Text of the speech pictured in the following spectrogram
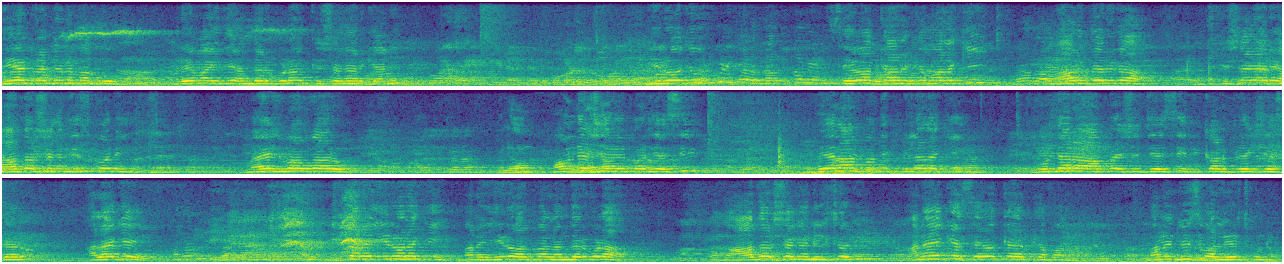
థియేటర్ అంటేనే మాకు ప్రేమ ఇది అందరు కూడా కృష్ణ గారికి కానీ. ఈరోజు సేవా కార్యక్రమాలకి ఆరు పేరుగా కృష్ణ గారి ఆదర్శంగా తీసుకొని మహేష్ బాబు గారు ఫౌండేషన్ ఏర్పాటు చేసి వేలాది మంది పిల్లలకి గుండెర ఆపరేషన్ చేసి రికార్డ్ బ్రేక్ చేశారు. అలాగే ఇతర హీరోలకి మన హీరో అభిమానులందరూ కూడా ఒక ఆదర్శంగా నిల్చొని అనేక సేవా కార్యక్రమాలు మనం చూసి వాళ్ళు నేర్చుకుంటాం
